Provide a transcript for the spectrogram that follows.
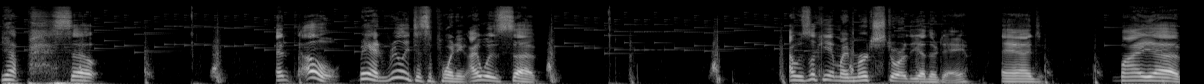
Yep. So, and oh man, really disappointing. I was uh, I was looking at my merch store the other day, and my uh,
